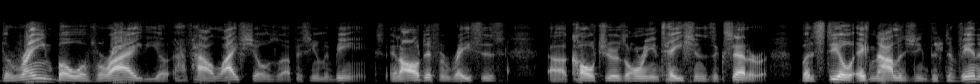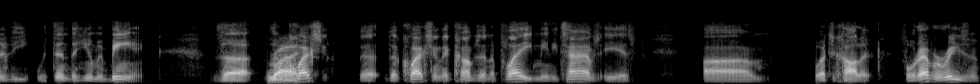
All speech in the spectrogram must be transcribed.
the rainbow of variety of, of how life shows up as human beings in all different races, uh, cultures, orientations, etc. But still acknowledging the divinity within the human being. The, the right. question the, the question that comes into play many times is um, what you call it for whatever reason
